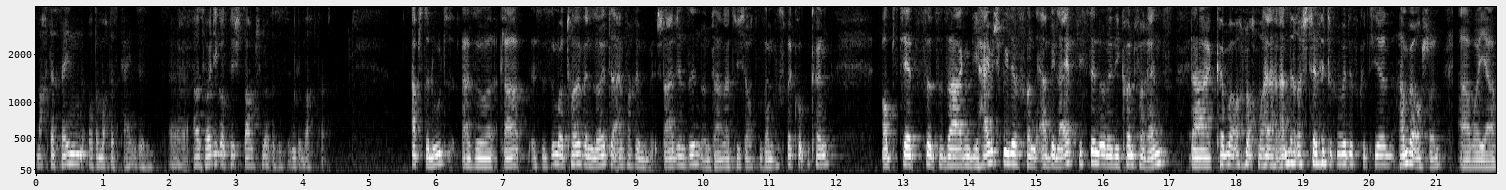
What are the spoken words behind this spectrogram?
Macht das Sinn oder macht das keinen Sinn? Äh, aus heutiger Sicht sage ich mir, dass es Sinn gemacht hat. Absolut. Also klar, es ist immer toll, wenn Leute einfach im Stadion sind und da natürlich auch zusammen Fußball gucken können. Ob es jetzt sozusagen die Heimspiele von RB Leipzig sind oder die Konferenz, da können wir auch noch mal an anderer Stelle drüber diskutieren. Haben wir auch schon. Aber ja,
